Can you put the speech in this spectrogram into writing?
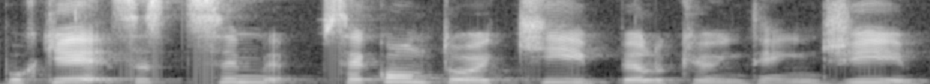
Porque você contou aqui, pelo que eu entendi,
